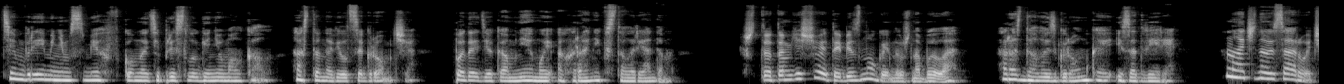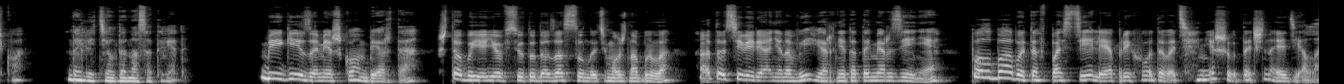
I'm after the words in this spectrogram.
Тем временем смех в комнате прислуги не умолкал, остановился громче. Подойдя ко мне, мой охранник встал рядом. «Что там еще этой безногой нужно было?» Раздалось громкое из-за двери. «Ночную сорочку», – долетел до нас ответ. «Беги за мешком, Берта, чтобы ее всю туда засунуть можно было, а то северянина вывернет это мерзение. Полбабы-то в постели оприходовать – не шуточное дело».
